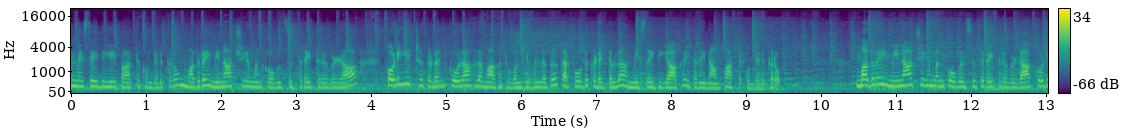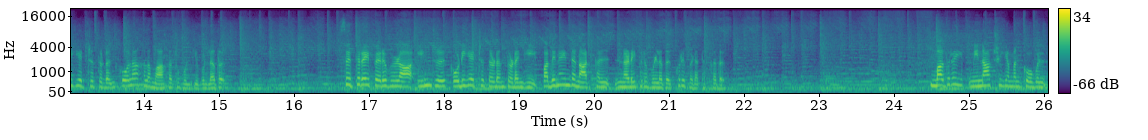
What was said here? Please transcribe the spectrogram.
அண்மை செய்தியை பார்த்துக் கொண்டிருக்கிறோம். மதுரை மீனாட்சியம்மன் கோவில் சித்திரை திருவிழா கொடியேற்றத்துடன் கோலாகலமாக துவங்கியுள்ளது. தற்போது கிடைத்துள்ள அண்மை செய்தியாக இதனை நாம் பார்த்துக் கொண்டிருக்கிறோம். மதுரை மீனாட்சியம்மன் கோவில் சித்திரை திருவிழா கொடியேற்றத்துடன் கோலாகலமாக துவங்கியுள்ளது. சித்திரை பெருவிழா இன்று கொடியேற்றத்துடன் தொடங்கி பதினைந்து நாட்கள் நடைபெறவுள்ளது குறிப்பிடத்தக்கது. மதுரை மீனாட்சியம்மன் கோவில்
